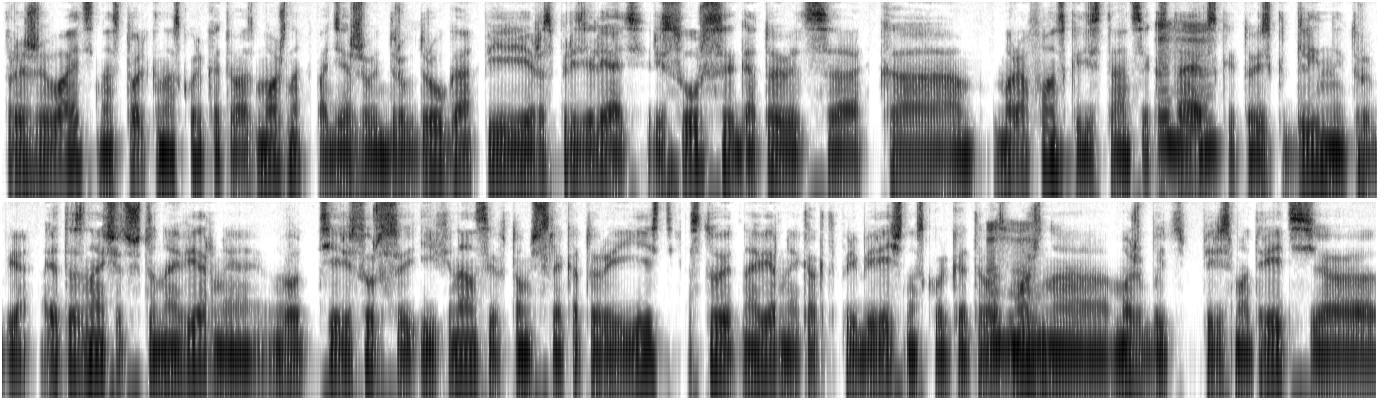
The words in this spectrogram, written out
проживать настолько, насколько это возможно, поддерживать друг друга, перераспределять ресурсы, готовиться к марафонской дистанции, к стайерской, mm-hmm. то есть к длинной трубе. Это значит, что, наверное, вот те ресурсы и финансовые в том числе, которые есть, стоит, наверное, как-то приберечь, насколько это возможно, mm-hmm. может быть, пересмотреть э,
